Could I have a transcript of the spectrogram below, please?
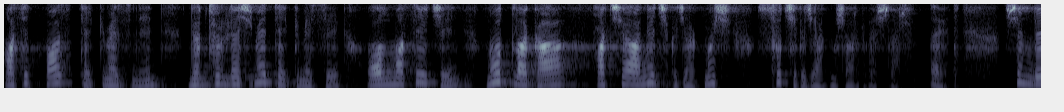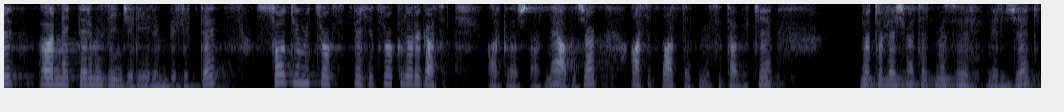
Asit baz tepkimesinin nötrleşme tepkimesi olması için mutlaka açığa ne çıkacakmış? Su çıkacakmış arkadaşlar. Evet. Şimdi örneklerimizi inceleyelim birlikte. Sodyum hidroksit ve hidroklorik asit arkadaşlar ne yapacak? Asit baz tepkimesi tabii ki nötrleşme tepkimesi verecek.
